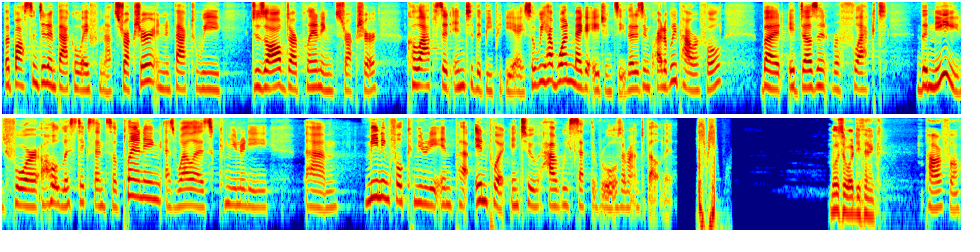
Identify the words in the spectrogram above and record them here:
But Boston didn't back away from that structure. And in fact, we dissolved our planning structure, collapsed it into the BPDA. So we have one mega agency that is incredibly powerful, but it doesn't reflect the need for a holistic sense of planning as well as community, um, meaningful community input, input into how we set the rules around development. Melissa, what do you think? Powerful.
